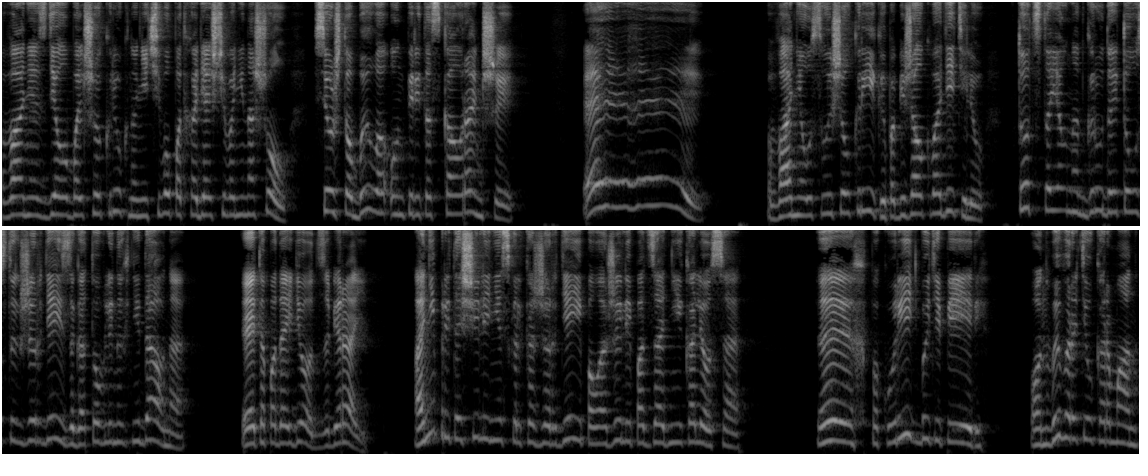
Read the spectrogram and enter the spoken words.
Ваня сделал большой крюк, но ничего подходящего не нашел. Все, что было, он перетаскал раньше. «Эй!» Ваня услышал крик и побежал к водителю. Тот стоял над грудой толстых жердей, заготовленных недавно. «Это подойдет, забирай». Они притащили несколько жердей и положили под задние колеса. «Эх, покурить бы теперь!» Он выворотил карман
